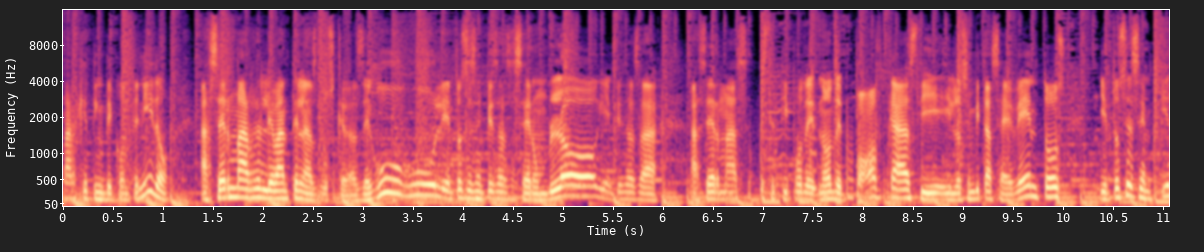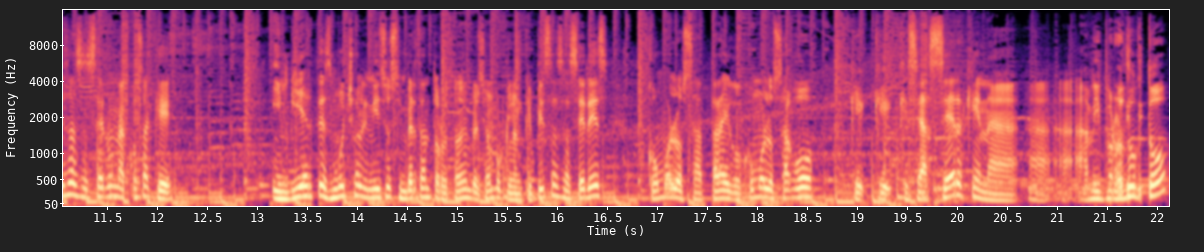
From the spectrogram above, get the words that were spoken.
marketing de contenido, a ser más relevante en las búsquedas de Google, y entonces empiezas a hacer un blog y empiezas a, a hacer más este tipo de, ¿no? de podcast y, y los invitas a eventos, y entonces empiezas a hacer una cosa que inviertes mucho al inicio sin ver tanto retorno de inversión, porque lo que empiezas a hacer es cómo los atraigo, cómo los hago que, que- que se acerquen a, a- mi producto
